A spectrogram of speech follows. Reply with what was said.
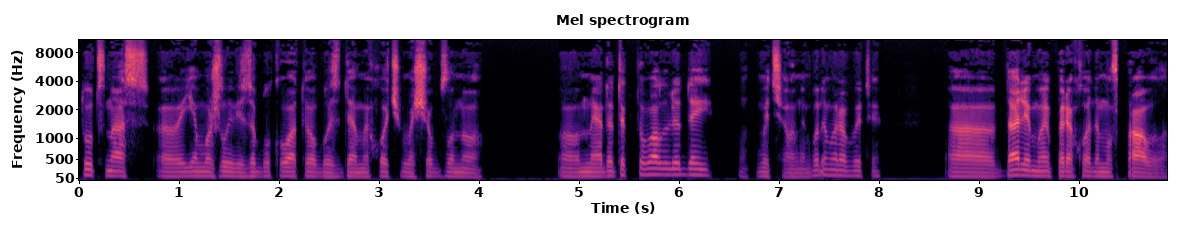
Тут в нас е, є можливість заблокувати область, де ми хочемо, щоб воно е, не детектувало людей. Ми цього не будемо робити. Далі ми переходимо в правила.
